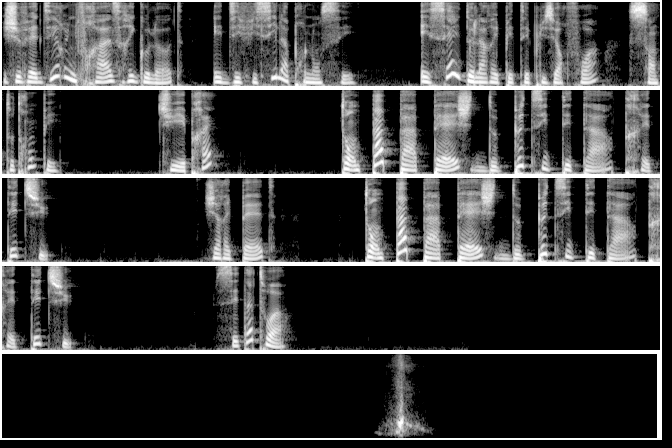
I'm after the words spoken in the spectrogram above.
Je vais dire une phrase rigolote et difficile à prononcer. Essaye de la répéter plusieurs fois sans te tromper. Tu es prêt? Ton papa pêche de petits têtards très têtus. Je répète. Ton papa pêche de petits têtards très têtus. C'est à toi.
